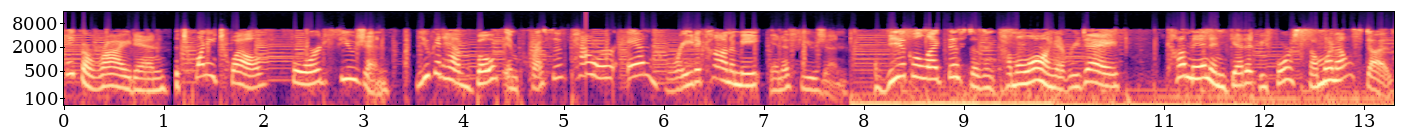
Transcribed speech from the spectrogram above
Take a ride in the 2012 Ford Fusion. You can have both impressive power and great economy in a Fusion. A vehicle like this doesn't come along every day. Come in and get it before someone else does.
